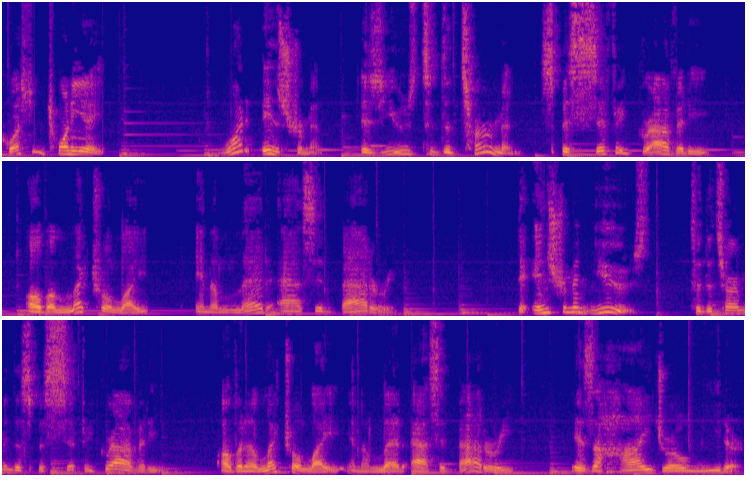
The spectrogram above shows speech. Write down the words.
Question 28. What instrument is used to determine specific gravity of electrolyte in a lead acid battery? The instrument used to determine the specific gravity of an electrolyte in a lead acid battery is a hydrometer.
